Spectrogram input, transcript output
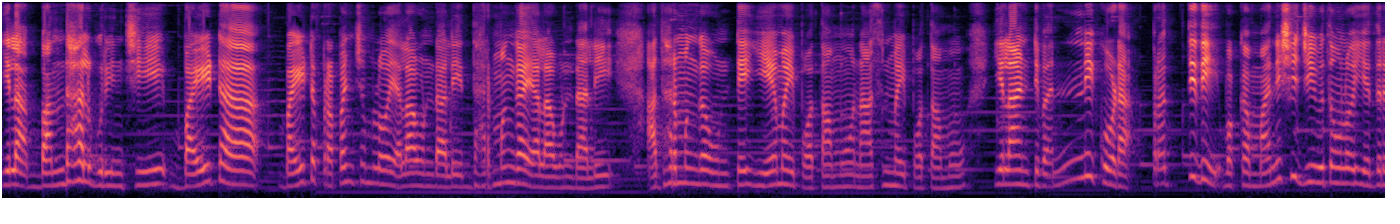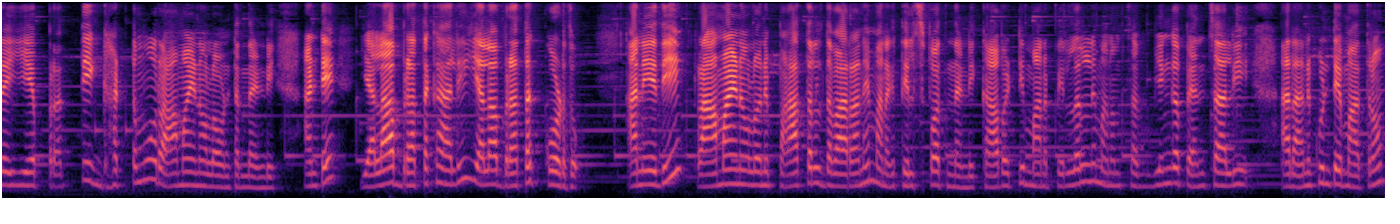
ఇలా బంధాల గురించి బయట బయట ప్రపంచంలో ఎలా ఉండాలి? ధర్మంగా ఎలా ఉండాలి? అధర్మంగా ఉంటే ఏమైపోతాము? నాశనం అయిపోతాము ఇలాంటివన్నీ కూడా ప్రతిదీ ఒక మనిషి జీవితంలో ఎదురయ్యే ప్రతి ఘట్టము రామాయణంలో ఉంటుందండి. అంటే ఎలా బ్రతకాలి? ఎలా బ్రతకూడదు అనేది రామాయణంలోని పాత్రల ద్వారానే మనకు తెలిసిపోతుందండి. కాబట్టి మన పిల్లల్ని మనం సవ్యంగా పెంచాలి అని అనుకుంటే మాత్రం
